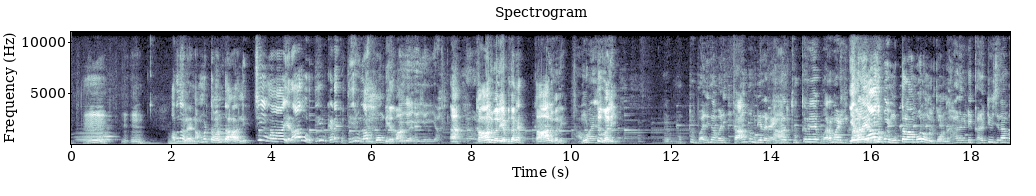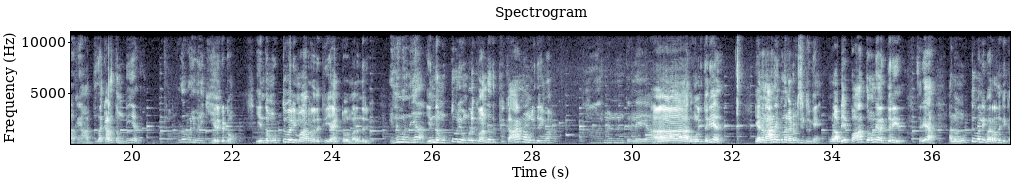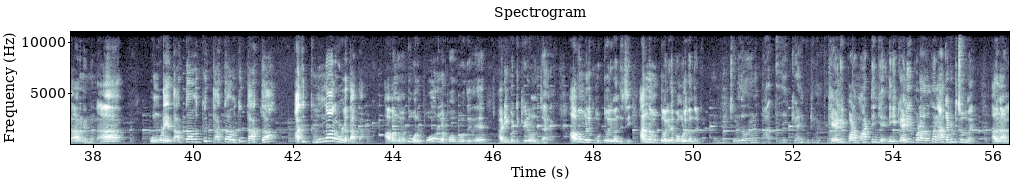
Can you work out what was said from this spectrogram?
அதனால நம்மகிட்ட வந்தா நிச்சயமா ஏதாவது ஒரு தீர்வு கிடைக்கும். தீர்வு இல்லாம போக முடியாது. கால் வலி அப்படிதானே? கால் வலி. முட்டு வலி. முட்டு வலிதான் வலி. தாங்க முடியல. நைட்ல தூக்கமே வரமாடிக்கு எதுலையாவது போய் முட்டலாம் போல உங்களுக்கு தோணுமே. காலை கண்டி கழட்டி வச்சுலாம் பார்க்கேன் அதுதான் கலத்த முடியாது. அவ்வளவு வலி வலிக்கு. இருக்கட்டும். இந்த முட்டு வலி மாறுறதுக்கு என்கிட்ட ஒரு மருந்து இருக்கு. என்ன மருந்தியா? இந்த முட்டு வலி உங்களுக்கு வந்ததுக்கு காரணம் உங்களுக்கு தெரியுமா? காரணம் என்னன்னு தெரியலையா? ஆ அது உங்களுக்கு தெரியாது. ஏன்னா நானே இப்போ தான் கண்டுபிடிச்சிட்டு இருக்கேன். உங்களை அப்படியே பார்த்த உடனே எனக்கு தெரியுது. சரியா? அந்த முட்டு வலி வர்றதுக்கு காரணம் என்னன்னா உங்களுடைய தாத்தாவுக்கு தாத்தாவுக்கு தாத்தா அதுக்கு முன்னால உள்ள தாத்தா. அவங்க வந்து ஒரு போர்ல போகும்போது அடிபட்டு கீழே விழுந்துட்டாங்க. அவங்களுக்கு முட்டு வலி வந்துச்சு. அந்த முட்டு வலி தான் இப்போ உங்களுக்கு வந்திருக்கு. கேள்விப்பட மாட்டீங்க நீங்க கேள்விப்படாததை தான் நான் கண்டுபிடிச்சு சொல்லுவேன். அதனால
